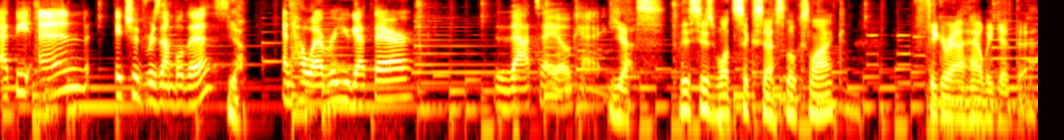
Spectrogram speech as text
at the end, it should resemble this. Yeah. And however you get there, that's a okay. Yes. This is what success looks like. Figure out how we get there.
